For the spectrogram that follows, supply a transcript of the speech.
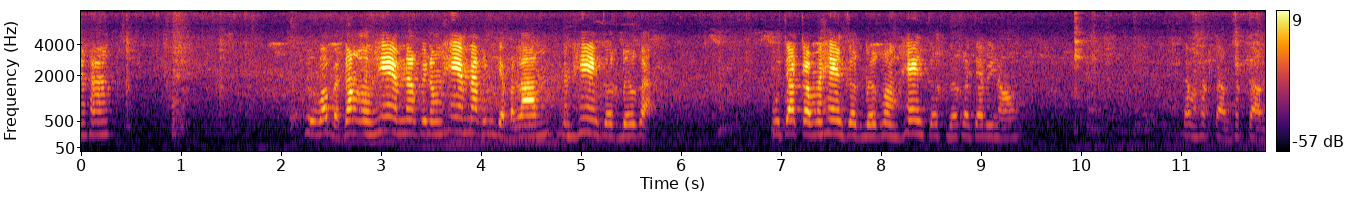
นะคะ คือว่าแบบต้องเอาแห้มนักพี่น้องแห้มนักมันจะบล้ำมันแห้งเกิกเดือกอะมูจักกันมาแห้งเกิกเดือกเนาะแห้งเกิกเดือกก็จะพี่น้องต้องสักกรรมสักกรรม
